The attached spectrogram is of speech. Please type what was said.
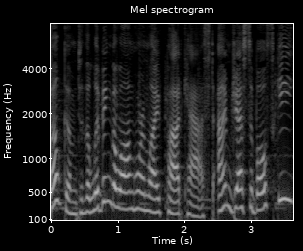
Welcome to the Living the Longhorn Life podcast. I'm Jess Sobolski,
